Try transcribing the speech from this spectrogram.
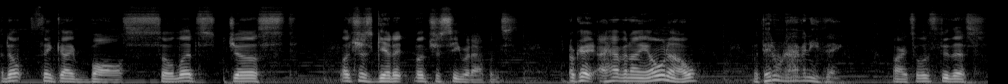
I don't think I boss. So let's just... Let's just get it. Let's just see what happens. Okay, I have an Iono, but they don't have anything. Alright, so let's do this.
